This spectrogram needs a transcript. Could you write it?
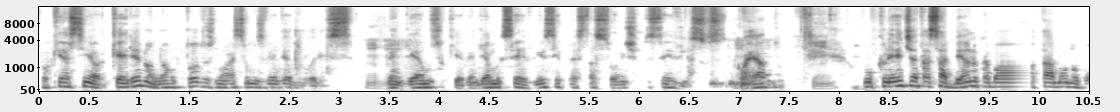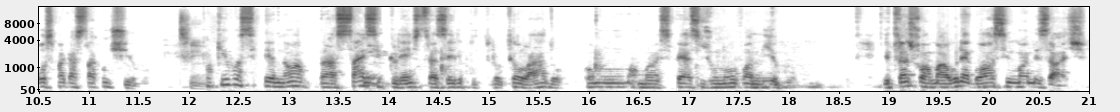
Porque, assim, ó, querendo ou não, todos nós somos vendedores. Uhum. Vendemos o quê? Vendemos serviços e prestações de serviços, uhum. correto? Sim o cliente já está sabendo que vai botar a mão no bolso para gastar contigo. Sim. Por que você não abraçar esse cliente, trazer ele para o teu lado como uma, uma, espécie de um novo amigo e transformar o negócio em uma amizade,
